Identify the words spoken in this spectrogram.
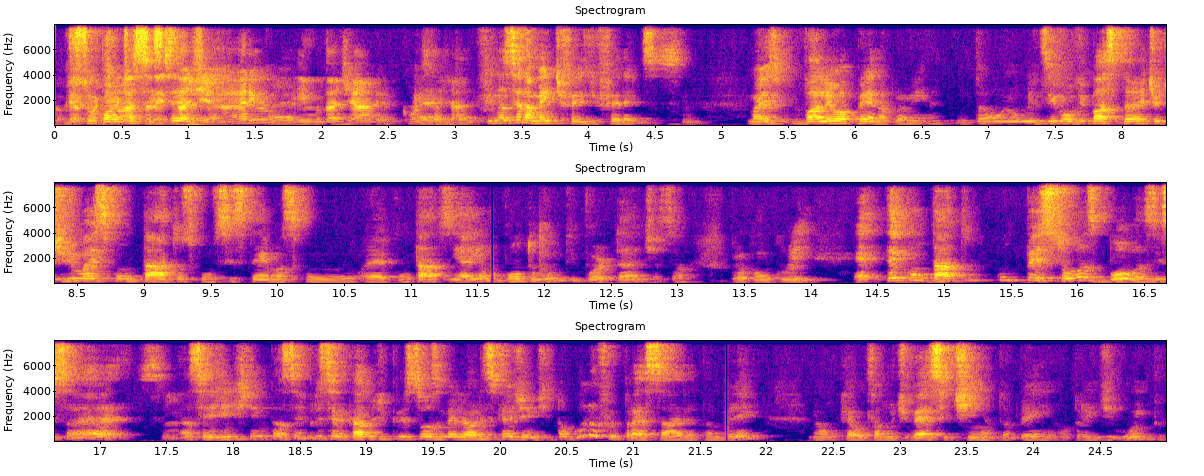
eu quero suporte sendo estagiário é. e mudar de área com é, estagiário. Então, financeiramente fez diferença, Sim. mas valeu a pena para mim. Né? Então eu me desenvolvi bastante, eu tive mais contatos com sistemas, com é, contatos, e aí é um ponto muito importante, só para eu concluir, é ter contato com pessoas boas. Isso é, Sim. assim, a gente tem que estar sempre cercado de pessoas melhores que a gente. Então quando eu fui para essa área também, não que eu não tivesse, tinha também, aprendi muito,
